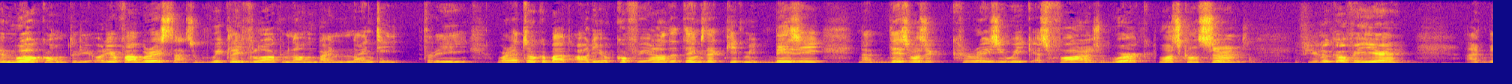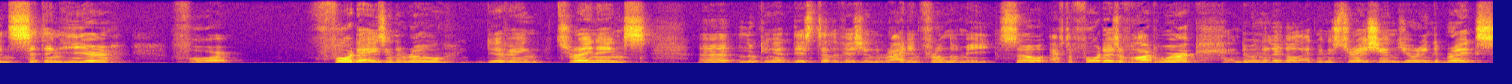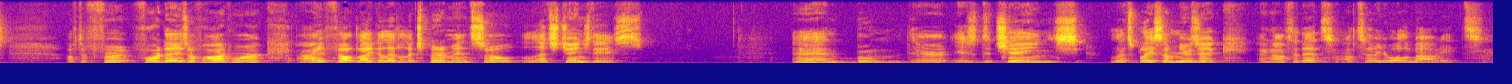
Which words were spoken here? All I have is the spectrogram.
and welcome to the Audiophile Baristas weekly vlog number 93 where I talk about audio, coffee and other things that keep me busy. Now this was a crazy week as far as work was concerned. If you look over here, I've been sitting here for four days in a row giving trainings uh, looking at this television right in front of me. So after four days of hard work and doing a little administration during the breaks, after four days of hard work, I felt like a little experiment, so let's change this. And boom, there is the change. Let's play some music and after that I'll tell you all about it.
